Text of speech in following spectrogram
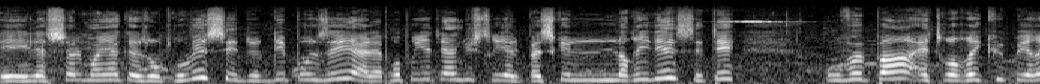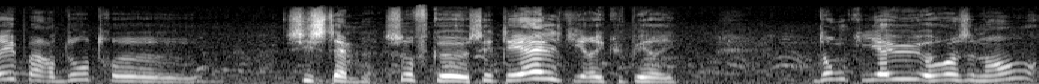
Et le seul moyen qu'elles ont trouvé, c'est de déposer à la propriété industrielle. Parce que leur idée, c'était on ne veut pas être récupéré par d'autres euh, systèmes. Sauf que c'était elles qui récupéraient. Donc il y a eu heureusement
